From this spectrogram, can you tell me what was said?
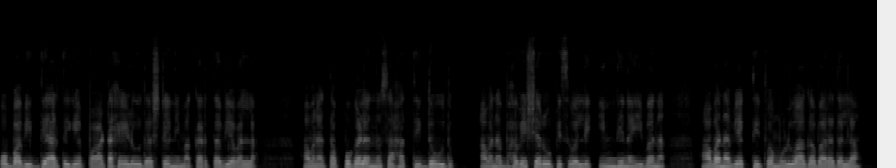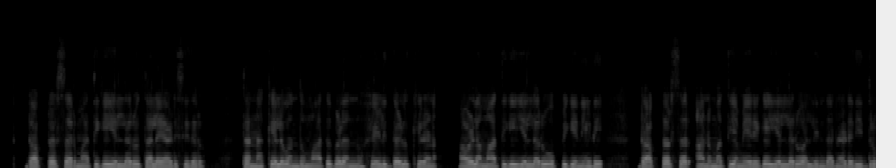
ಒಬ್ಬ ವಿದ್ಯಾರ್ಥಿಗೆ ಪಾಠ ಹೇಳುವುದಷ್ಟೇ ನಿಮ್ಮ ಕರ್ತವ್ಯವಲ್ಲ. ಅವನ ತಪ್ಪುಗಳನ್ನು ಸಹ ತಿದ್ದುವುದು. ಅವನ ಭವಿಷ್ಯ ರೂಪಿಸುವಲ್ಲಿ ಇಂದಿನ ಇವನ, ಅವನ ವ್ಯಕ್ತಿತ್ವ ಮುಳುವಾಗಬಾರದಲ್ಲ. ಡಾಕ್ಟರ್ ಸರ್ ಮಾತಿಗೆ ಎಲ್ಲರೂ ತಲೆಯಾಡಿಸಿದರು. ತನ್ನ ಕೆಲವೊಂದು ಮಾತುಗಳನ್ನು ಹೇಳಿದ್ದಳು ಕಿರಣ. ಅವಳ ಮಾತಿಗೆ ಎಲ್ಲರೂ ಒಪ್ಪಿಗೆ ನೀಡಿ ಡಾಕ್ಟರ್ ಸರ್ ಅನುಮತಿಯ ಮೇರೆಗೆ ಎಲ್ಲರೂ ಅಲ್ಲಿಂದ ನಡೆದಿದ್ರು.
